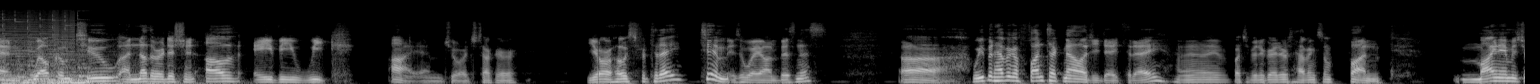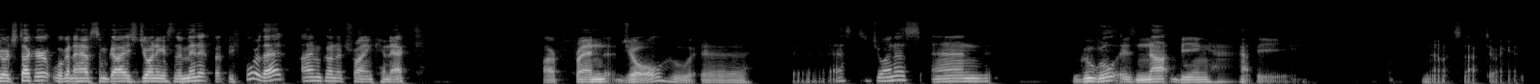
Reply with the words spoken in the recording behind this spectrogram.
And welcome to another edition of AV Week. I am George Tucker, your host for today. Tim is away on business. Uh, we've been having a fun technology day today. Uh, a bunch of integrators having some fun. My name is George Tucker. We're going to have some guys joining us in a minute, but before that, I'm going to try and connect our friend Joel, who uh, uh, asked to join us, and Google is not being happy. No, it's not doing it.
